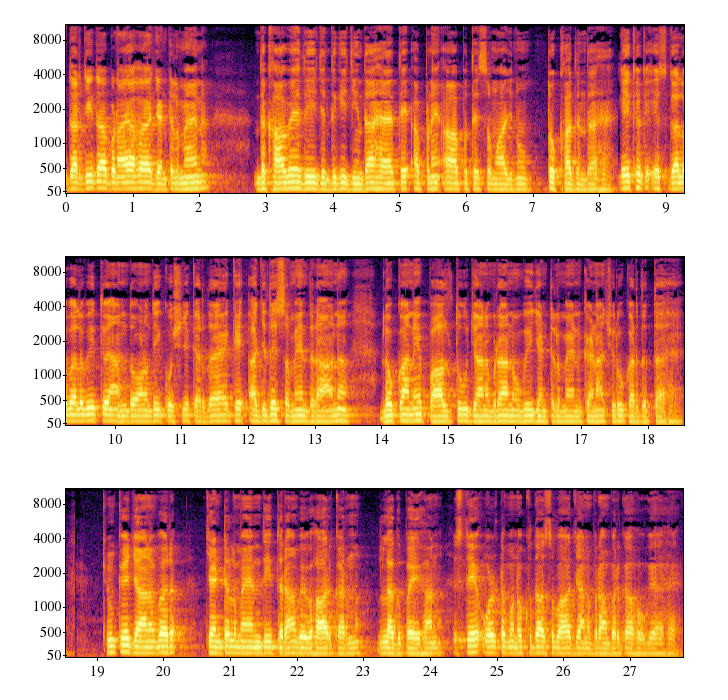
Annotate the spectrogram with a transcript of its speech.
ਦਰਜੀ ਦਾ ਬਣਾਇਆ ਹੋਇਆ ਜੈਂਟਲਮੈਨ ਦਿਖਾਵੇ ਦੀ ਜ਼ਿੰਦਗੀ ਜੀਂਦਾ ਹੈ ਤੇ ਆਪਣੇ ਆਪ ਤੇ ਸਮਾਜ ਨੂੰ ਧੋਖਾ ਦਿੰਦਾ ਹੈ। ਲੇਖਕ ਇਸ ਗੱਲ ਵੱਲ ਵੀ ਧਿਆਨ ਦਿਵਾਉਣ ਦੀ ਕੋਸ਼ਿਸ਼ ਕਰਦਾ ਹੈ ਕਿ ਅੱਜ ਦੇ ਸਮੇਂ ਦੌਰਾਨ ਲੋਕਾਂ ਨੇ ਪਾਲਤੂ ਜਾਨਵਰਾਂ ਨੂੰ ਵੀ ਜੈਂਟਲਮੈਨ ਕਹਿਣਾ ਸ਼ੁਰੂ ਕਰ ਦਿੱਤਾ ਹੈ। ਕਿਉਂਕਿ ਜਾਨਵਰ ਜੈਂਟਲਮੈਨ ਦੀ ਤਰ੍ਹਾਂ ਵਿਵਹਾਰ ਕਰਨ ਲੱਗ ਪਏ ਹਨ। ਇਸ ਦੇ ਉਲਟ ਮਨੁੱਖ ਦਾ ਸੁਭਾਅ ਜਾਨਵਰਾਂ ਵਰਗਾ ਹੋ ਗਿਆ ਹੈ।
